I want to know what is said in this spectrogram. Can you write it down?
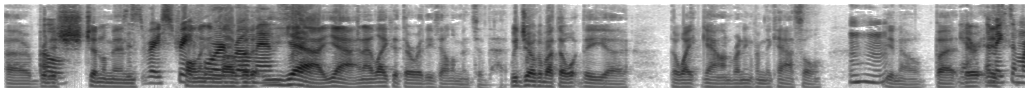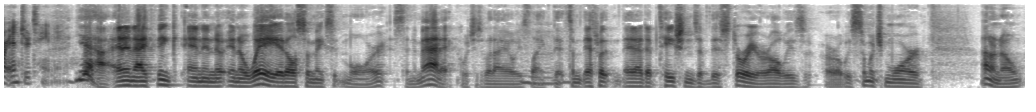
uh, British Mm-hmm. Oh, gentleman, just very falling in straightforward love with it. romance. Yeah, yeah, and I liked that there were these elements of that. We joke about the the uh, the white gown running from the castle, you know, but Mm-hmm. Yeah. there that is- makes it more entertaining. yeah, and, and I think, and in a, in a way, it also makes it more cinematic, which is what I always like. That some, that's what the adaptations of this story are always are always so much more I don't know,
